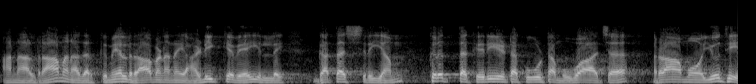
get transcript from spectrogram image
ஆனால் ராமன் அதற்கு மேல் ராவணனை அடிக்கவே இல்லை. கதஸ்ரீயம் கிருத்த கிரீட கூட்டம் உவாச்ச ராமோ யுதி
